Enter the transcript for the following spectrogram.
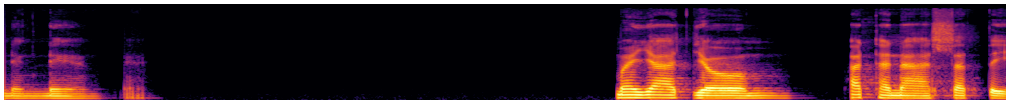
เนืองๆนะ เมื่อญาติโยม พัฒนาสติ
